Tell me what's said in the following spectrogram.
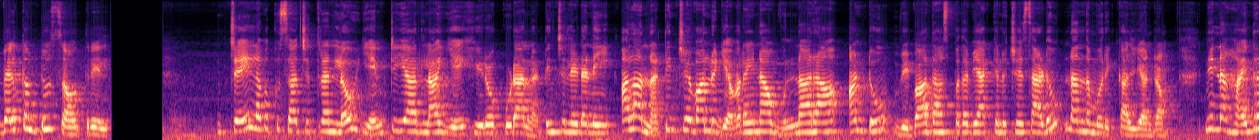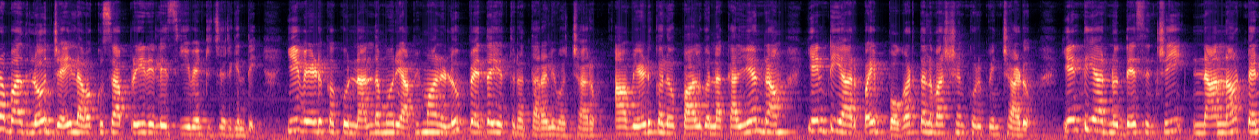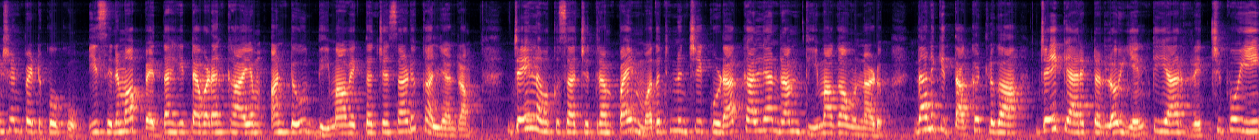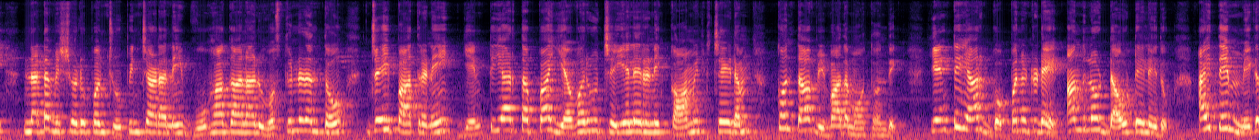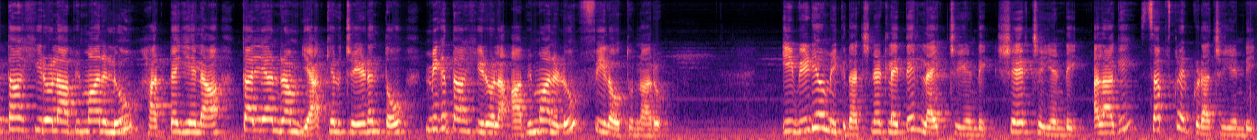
Welcome to South Rail. జై లవకుశ చిత్రంలో ఎన్టీఆర్ లా ఏ hero కూడా నటించలేడని అలా నటించే వాళ్ళు ఎవరైనా ఉన్నారా అంటూ వివాదాస్పద వ్యాఖ్యలు చేశాడు నందమూరి కళ్యాణ్ రామ్. నిన్న హైదరాబాద్లో జై లవకుశ ప్రీ రిలీజ్ ఈవెంట్ జరిగింది. ఈ వేడుకకు నందమూరి అభిమానులు పెద్ద ఎత్తున తరలి వచ్చారు ఆ వేడుకలో పాల్గొన్న కళ్యాణ్ రామ్ ఎన్టీఆర్ పై పొగడ్తల వర్షం కురిపించాడు. ఎన్టీఆర్ నుద్దేశించి నాన్న టెన్షన్ పెట్టుకోకు ఈ సినిమా పెద్ద హిట్ అవ్వడం ఖాయం అంటూ ధీమా వ్యక్తం చేశాడు కళ్యాణ్ రామ్. జై లవకుశ చిత్రంపై మొదటి నుంచి కూడా కళ్యాణ్ రామ్ ధీమాగా ఉన్నాడు. దానికి తగ్గట్లుగా జై క్యారెక్టర్లో ఎన్టీఆర్ రెచ్చిపోయి నట విశ్వరూపం చూపించాడని ఊహాగానాలు వస్తుండడంతో జై పాత్రని ఎన్టీఆర్ తప్ప ఎవరూ చేయలేరని కామెంట్ చేయడం కొంత వివాదమవుతోంది. ఎన్టీఆర్ గొప్ప నటుడే అందులో డౌటే లేదు. అయితే మిగతా హీరోల అభిమానులు హర్ట్ అయ్యేలా కళ్యాణ్ రామ్ వ్యాఖ్యలు చేయడంతో మిగతా హీరోల అభిమానులు ఫీల్ అవుతున్నారు. ఈ వీడియో మీకు నచ్చినట్లయితే లైక్ చేయండి షేర్ చేయండి అలాగే సబ్స్క్రైబ్ కూడా చేయండి.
